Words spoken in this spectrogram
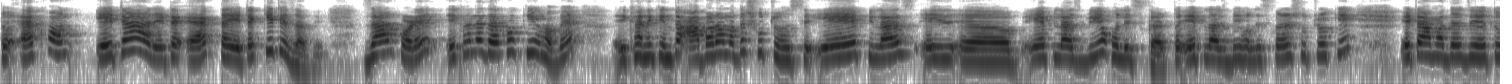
তো এখন এটা আর এটা এক, তাই এটা কেটে যাবে। যার পরে এখানে দেখো কি হবে? এখানে কিন্তু আবারও আমাদের সূত্র হচ্ছে এ প্লাস এই A plus B whole square তো এ প্লাস বি হোল স্কোয়ারের সূত্র কি? এটা আমাদের যেহেতু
